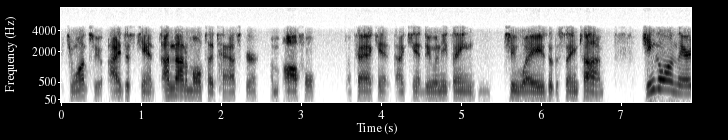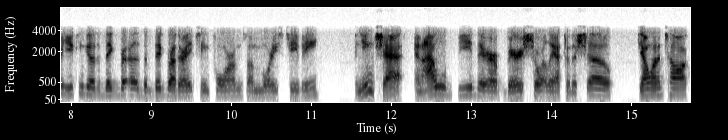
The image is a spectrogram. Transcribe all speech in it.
if you want to. I just can't. I'm not a multitasker. I'm awful. Okay, I can't. I can't do anything two ways at the same time. You can go on there. You can go to the Big uh, the Big Brother 18 forums on Morty's TV, and you can chat. And I will be there very shortly after the show. Do y'all want to talk?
